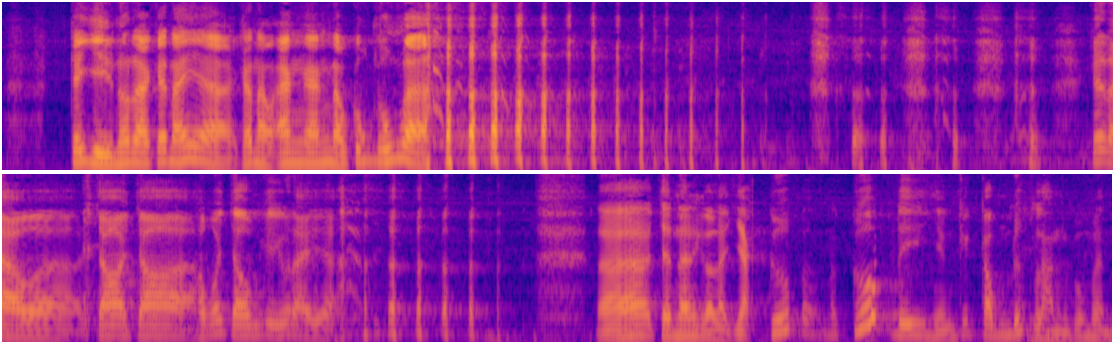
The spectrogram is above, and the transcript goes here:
Cái gì nó ra cái nấy à cái nào ăn ăn nào cúng cúng à cái nào à, ờ, cho cho không có cho cái kiểu này à. Đó, cho nên gọi là giặc cướp nó cướp đi những cái công đức lành của mình.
